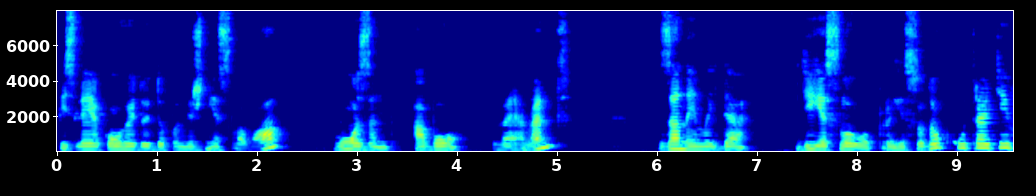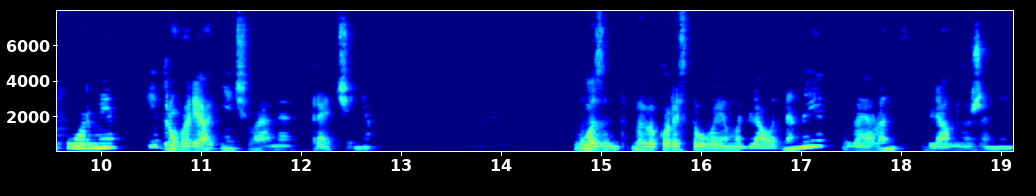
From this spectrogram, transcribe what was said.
після якого йдуть допоміжні слова wasn't або weren't. За ними йде дієслово присудок у третій формі і другорядні члени речення. Wasn't ми використовуємо для однини, weren't для множини.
